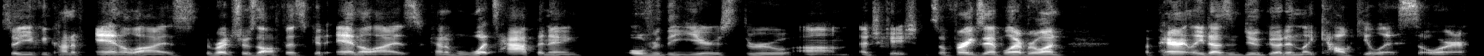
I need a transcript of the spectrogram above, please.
So you could kind of analyze the registrar's office could analyze kind of what's happening over the years through um, education. So, for example, everyone apparently doesn't do good in like calculus or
